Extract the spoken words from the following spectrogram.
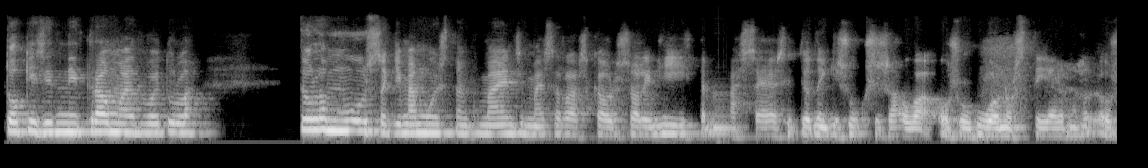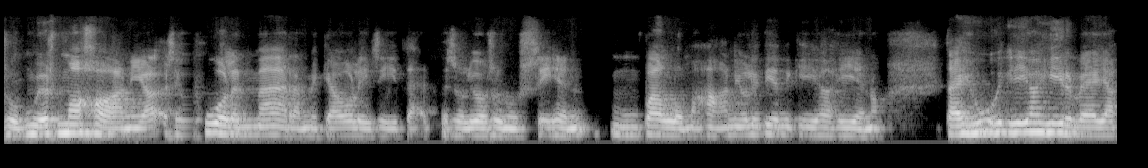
Toki sitten niitä traumaja voi tulla tulla muussakin. Mä muistan, kun mä ensimmäisessä raskaudessa olin hiihtämässä ja sitten jotenkin suksisauva osui huonosti ja osui myös mahaan ja se huolen määrä, mikä oli siitä, että se oli osunut siihen mun pallomahaan, niin oli tietenkin ihan hieno tai ihan hirveä ja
